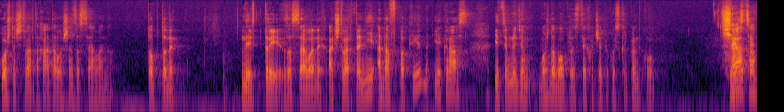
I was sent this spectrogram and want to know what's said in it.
кожна четверта хата лише заселена. Тобто не, не три заселених, а четверта ні, а навпаки, якраз. І цим людям можна було принести хоча б якусь крапинку свята.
